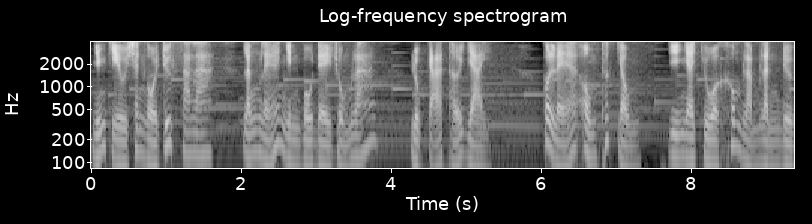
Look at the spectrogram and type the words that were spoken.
Những chiều sanh ngồi trước xa la lặng lẽ nhìn bồ đề rụng lá, lục cả thở dài. Có lẽ ông thất vọng vì nhà chùa không làm lành được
